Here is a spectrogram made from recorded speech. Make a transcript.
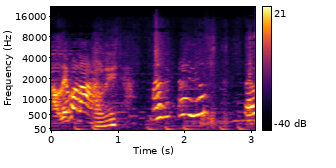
เอาเลยบ่ล่ะเอาเลยจ้ะมาอ้ายแล้วแล้ว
